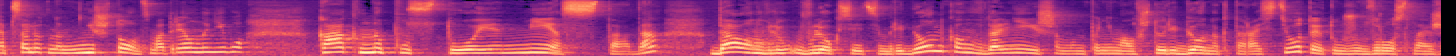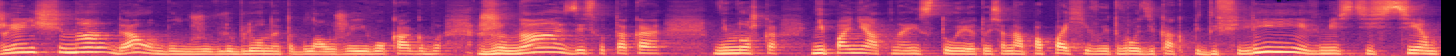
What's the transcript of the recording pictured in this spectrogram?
абсолютно ничто. Он смотрел на него как на пустое место. Да, да он увлекся этим ребенком, в дальнейшем он понимал, что ребенок-то растет, это уже взрослая женщина, да, он был уже влюблен, это была уже его как бы жена. Здесь вот такая немножко непонятная история, то есть она попахивает вроде как педофилией, вместе с тем,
